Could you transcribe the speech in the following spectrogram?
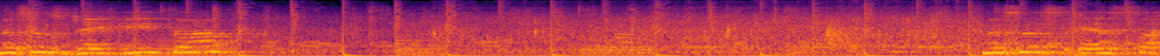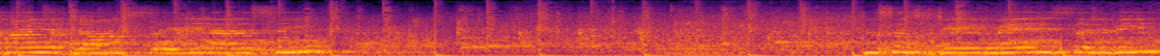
Mrs Jai Geetha Mrs. S. Sahaya Johns Eddie Mrs. J. Mary Selvi.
